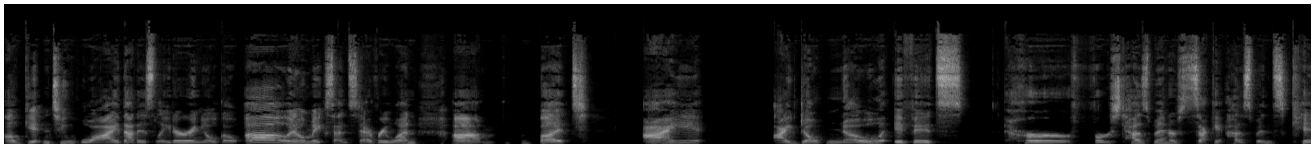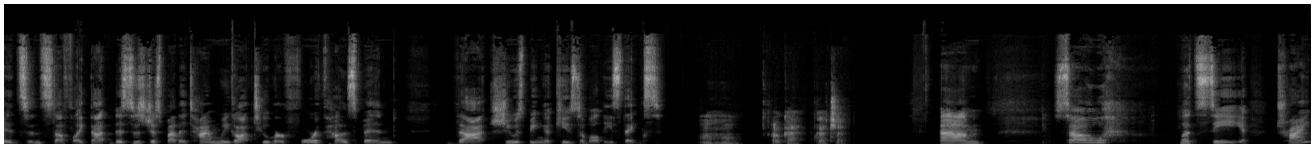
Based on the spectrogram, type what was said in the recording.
I'll get into why that is later, and you'll go, oh, it'll make sense to everyone. Um, but I I don't know if it's her first husband or second husband's kids and stuff like that. This is just by the time we got to her fourth husband that she was being accused of all these things. Mm-hmm. Okay, gotcha. Um, so let's see. Trying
